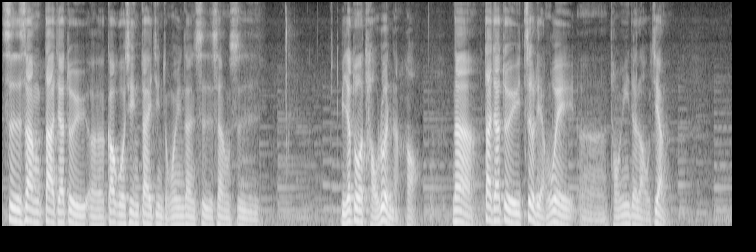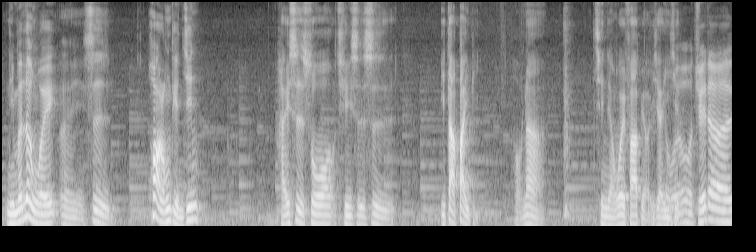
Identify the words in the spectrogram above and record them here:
事实上，大家对于呃高国庆带进总冠军战，事实上是。比较多的讨论了哈，那大家对于这两位呃统一的老将，你们认为呃是画龙点睛，还是说其实是一大败笔？好，那请两位发表一下意见。我觉得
